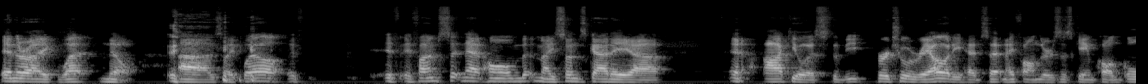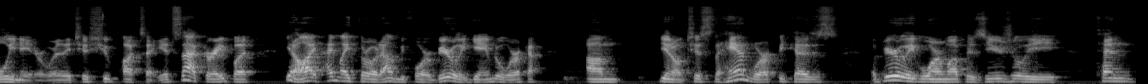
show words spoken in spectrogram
and they're like, what? No. Uh, it's like, well, if, if, if I'm sitting at home, my son's got a, uh, an Oculus, the virtual reality headset, and I found there's this game called Goalienator where they just shoot pucks at you. It's not great, but you know, I, I might throw it on before a beer league game to work. Um, you know, just the handwork because a beer league warm up is usually 10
